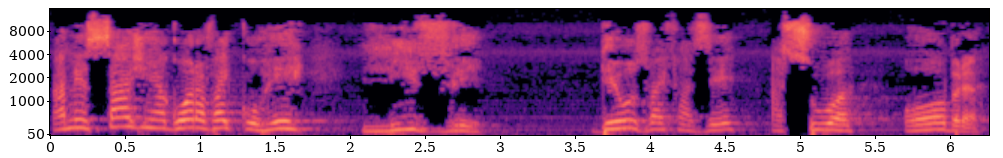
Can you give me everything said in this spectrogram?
A mensagem agora vai correr livre. Deus vai fazer a sua obra.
